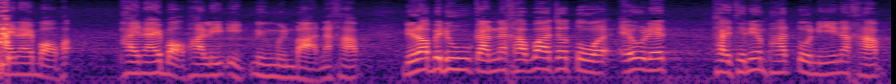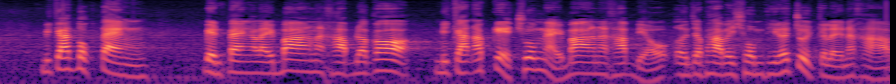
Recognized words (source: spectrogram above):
ภายในเบาะภายในเบาะพาลีนอีก 10,000 บาทนะครับ เดี๋ยวเราไปดูกันนะครับว่าเจ้าตัว Everest Titanium Plus ตัวนี้นะครับ มีการตกแต่ง เปลี่ยนแปลงอะไรบ้างนะครับ แล้วก็มีการอัปเกรดช่วงไหนบ้างนะครับ เดี๋ยวเอิญจะพาไปชมทีละจุดกันเลยนะครับ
